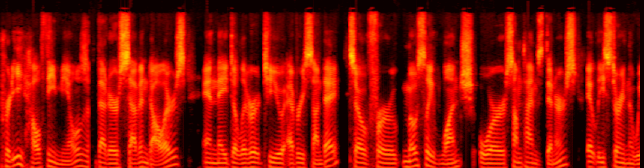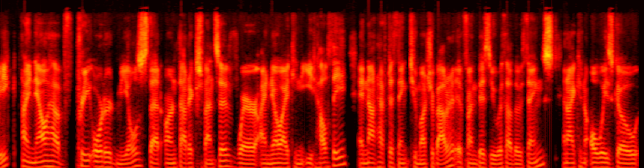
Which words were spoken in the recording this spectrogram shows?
pretty healthy meals that are $7 and they deliver it to you every Sunday. So for mostly lunch or sometimes dinners, at least during the week, I now have pre ordered meals that aren't that expensive where I know I can eat healthy and not have to think too much about it if I'm busy with other things. And I can always go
